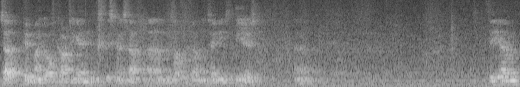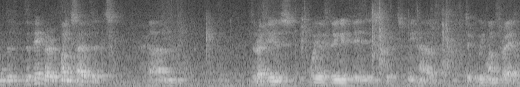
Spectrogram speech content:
so, pimp my golf cart again, this, this kind of stuff. Um, there's all the development techniques that we use. Um, the, um, the, the paper points out that um, the refuse way of doing it is that we have typically one thread.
